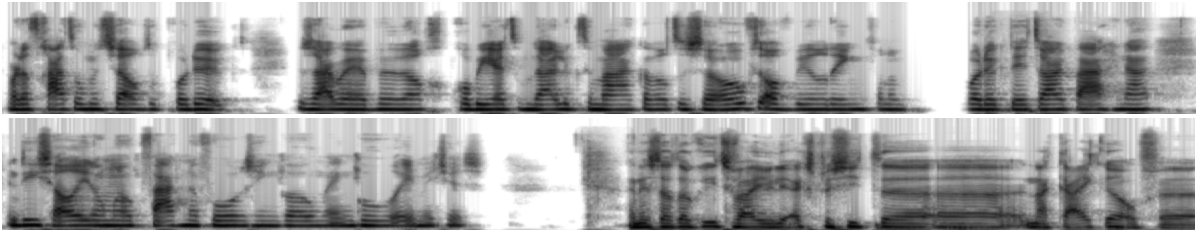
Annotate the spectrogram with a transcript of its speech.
Maar dat gaat om hetzelfde product. Dus daarbij hebben we wel geprobeerd om duidelijk te maken wat is de hoofdafbeelding van een productdetailpagina. En die zal je dan ook vaak naar voren zien komen in Google Images. En is dat ook iets waar jullie expliciet eh, eh, naar kijken? Of eh,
